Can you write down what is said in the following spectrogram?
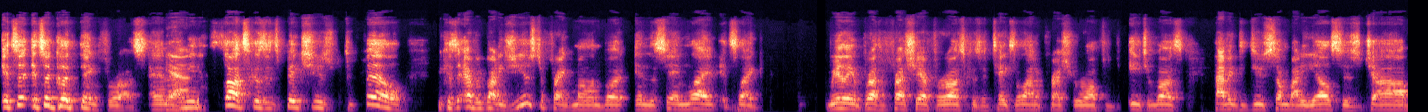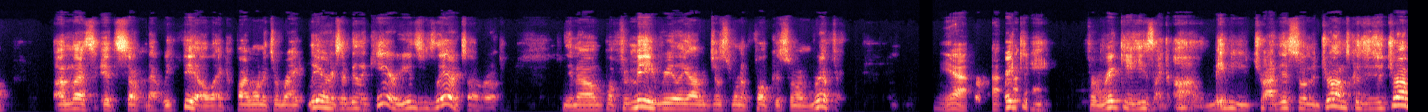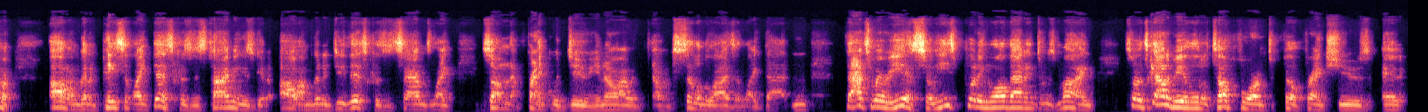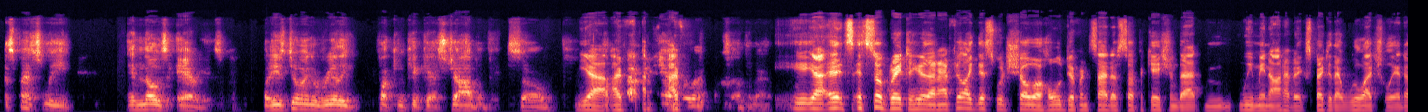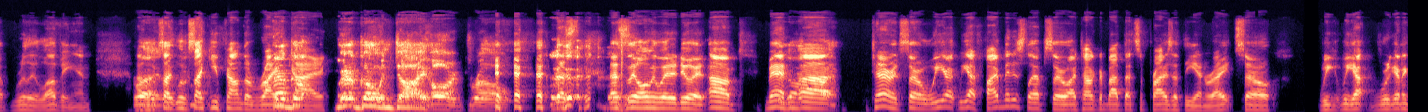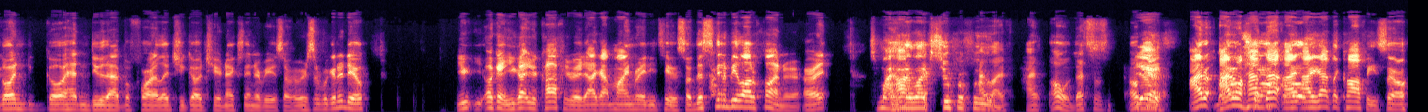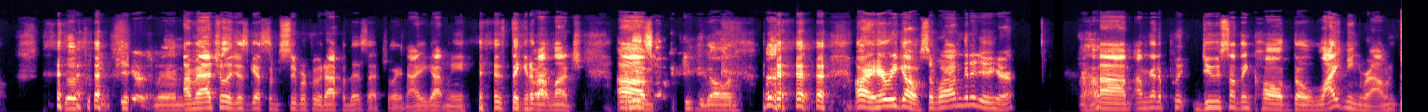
it's a it's a good thing for us. And Yeah. I mean, it sucks because it's big shoes to fill because everybody's used to Frank Mullen, but in the same light, it's like really a breath of fresh air for us because it takes a lot of pressure off of each of us having to do somebody else's job, unless it's something that we feel like. If I wanted to write lyrics, I'd be like, here, use these lyrics I wrote. You know, but for me, really, I would just want to focus on riffing. Yeah. I- I- Ricky, for Ricky, he's like, oh, maybe you try this on the drums because he's a drummer. Oh, I'm gonna pace it like this because his timing is good. Oh, I'm gonna do this because it sounds like something that Frank would do. You know, I would I would syllabalize it like that, and that's where he is. So he's putting all that into his mind. So it's got to be a little tough for him to fill Frank's shoes, and especially in those areas. But he's doing a really fucking kick-ass job of it. So yeah. I, I, I, careful when it comes down to that. yeah it's it's so great to hear that. And i feel like this would show a whole different side of suffocation that we may not have expected that we'll actually end up really loving. And uh, looks like looks like you found the We're right go- guy. We're going die hard, bro. that's, that's the only way to do it. Um man uh terrance so we are we got five minutes left. So i talked about that surprise at the end right? So we we got we're gonna go and go ahead and do that before i let you go to your next interview. So here's what we're gonna do you okay you got your coffee ready i got mine ready too so this is gonna be a lot of fun all right It's my high life superfood. High life. High, oh, that's just, okay. Yes. I don't. I don't have that. I, I got the coffee, so Good for you. Cheers, man. I'm actually just get some superfood after this. Actually, now you got me thinking about lunch. Um, keep you going. all right, here we go. So what I'm gonna do here, Uh-huh. um, I'm gonna put do something called the lightning round.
